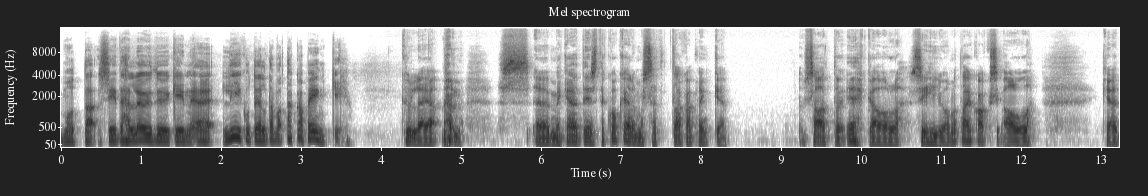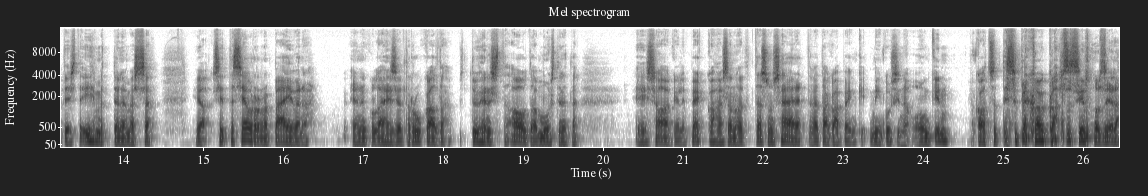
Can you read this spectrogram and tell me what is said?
mutta siitähän löytyykin liikuteltava takapenkki. Kyllä ja ö, Me käytiin sitten kokeilemassa, että takapenkkiä saattoi ehkä olla sihijuoma tai kaksi alla. Käytiin sitten ihmettelemässä ja sitten seuraavana päivänä, ennen kuin lähdin sieltä rukalta, tyhjensin sitä autoa, muistin, että ei saakeli. Pekkahan sanoi, että tässä on säädettävä takapenkki, niin kuin siinä onkin. Katsottiin se Pekan kanssa silloin siellä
